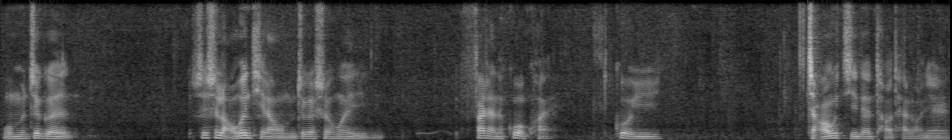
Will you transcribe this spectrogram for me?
我们这个这是老问题了，我们这个社会发展的过快，过于着急的淘汰老年人，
